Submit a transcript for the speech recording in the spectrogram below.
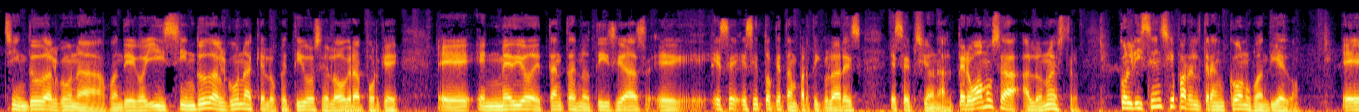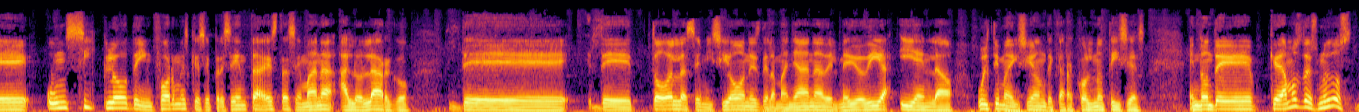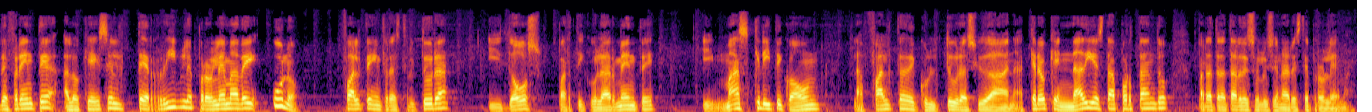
Sin duda alguna, Juan Diego, y sin duda alguna que el objetivo se logra porque eh, en medio de tantas noticias eh, ese, ese toque tan particular es excepcional. Pero vamos a, a lo nuestro. Con licencia para el trancón, Juan Diego, eh, un ciclo de informes que se presenta esta semana a lo largo de, de todas las emisiones de la mañana, del mediodía y en la última edición de Caracol Noticias, en donde quedamos desnudos de frente a lo que es el terrible problema de, uno, falta de infraestructura y dos, particularmente, y más crítico aún, la falta de cultura ciudadana. Creo que nadie está aportando para tratar de solucionar este problema.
